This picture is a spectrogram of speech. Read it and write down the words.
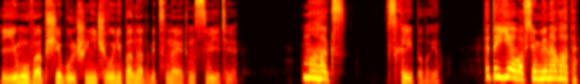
Ему вообще больше ничего не понадобится на этом свете. «Макс!» — всхлипываю. «Это я во всем виновата.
